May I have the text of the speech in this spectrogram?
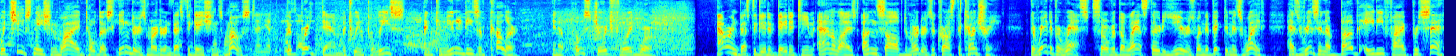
What chiefs nationwide told us hinders murder investigations most the breakdown between police and communities of color in a post George Floyd world. Our investigative data team analyzed unsolved murders across the country. The rate of arrests over the last 30 years when the victim is white has risen above 85%.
